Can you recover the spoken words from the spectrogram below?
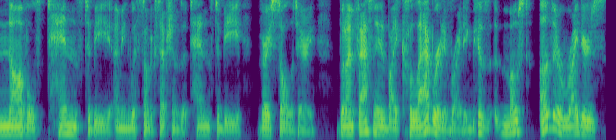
novels tends to be, I mean with some exceptions, it tends to be very solitary. But I'm fascinated by collaborative writing because most other writers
